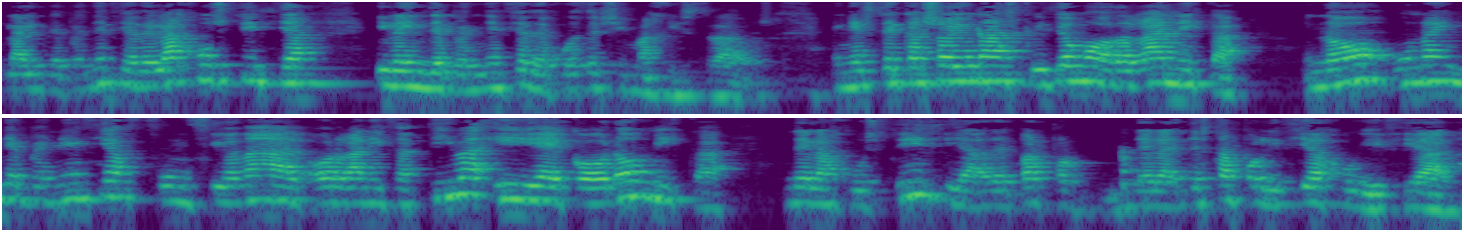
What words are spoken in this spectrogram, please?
la independencia de la justicia y la independencia de jueces y magistrados. En este caso hay una adscripción orgánica, no una independencia funcional, organizativa y económica de la justicia, de, de, esta policía judicial.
